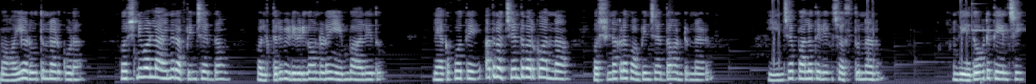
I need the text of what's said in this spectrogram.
మావయ్య అడుగుతున్నాడు కూడా. వర్షిని వాళ్ళ ఆయన రప్పించేద్దాం. వాళ్ళిద్దరూ విడివిడిగా ఉండడం ఏం బాగాలేదు లేకపోతే అతను వచ్చేంత వరకు అన్నా వర్షిని అక్కడ పంపించేద్దాం అంటున్నాడు. ఏం చెప్పాలో తెలియక చస్తున్నాను. నువ్వేదో ఒకటి తేల్చి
